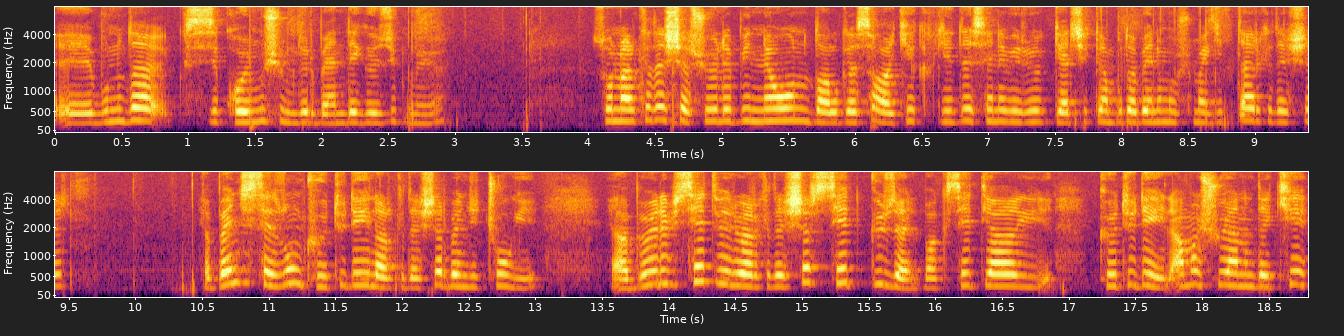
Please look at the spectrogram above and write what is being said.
Ee, bunu da size koymuşumdur. Bende gözükmüyor. Sonra arkadaşlar şöyle bir neon dalgası AK-47 deseni veriyor. Gerçekten bu da benim hoşuma gitti arkadaşlar. Ya bence sezon kötü değil arkadaşlar. Bence çok iyi. Ya böyle bir set veriyor arkadaşlar. Set güzel. Bak set ya kötü değil ama şu yanındaki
